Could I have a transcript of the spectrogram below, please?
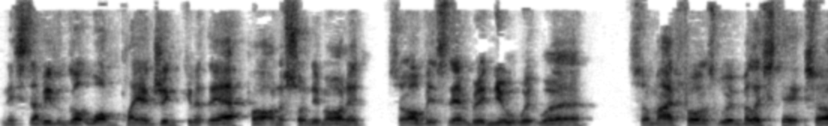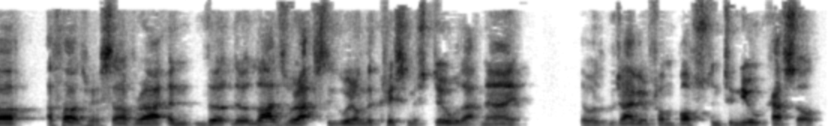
And he said, I've even got one player drinking at the airport on a Sunday morning. So obviously everybody knew who it were. So my phone's going ballistic. So I thought to myself, right, and the, the lads were actually going on the Christmas do that night. They were driving from Boston to Newcastle.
